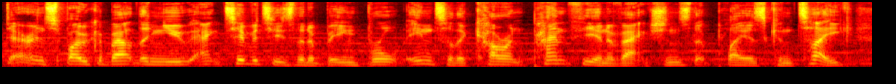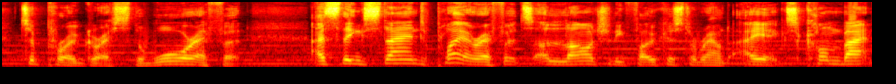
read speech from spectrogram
Darren spoke about the new activities that are being brought into the current pantheon of actions that players can take to progress the war effort. As things stand player efforts are largely focused around AX combat,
